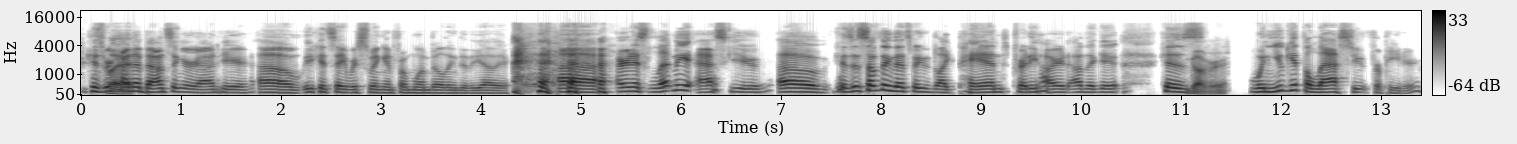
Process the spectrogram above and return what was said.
because we're kind of bouncing around here. Um we could say we're swinging from one building to the other. Uh ernest let me ask you um because it's something that's been like panned pretty hard on the game because when you get the last suit for Peter,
